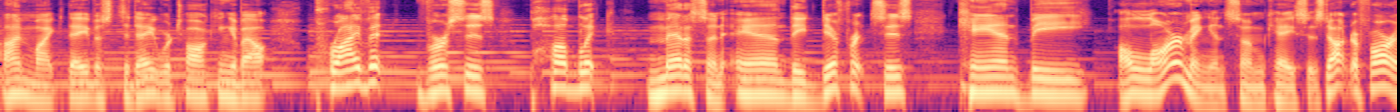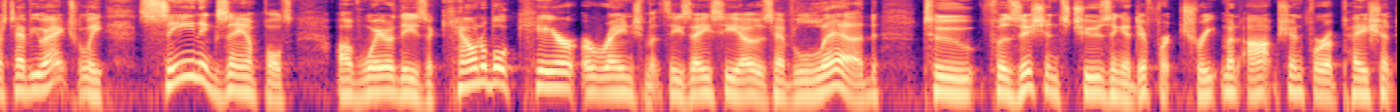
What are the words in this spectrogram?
I'm Mike Davis. Today we're talking about private versus public medicine, and the differences can be alarming in some cases. Dr. Forrest, have you actually seen examples of where these accountable care arrangements, these ACOs, have led to physicians choosing a different treatment option for a patient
